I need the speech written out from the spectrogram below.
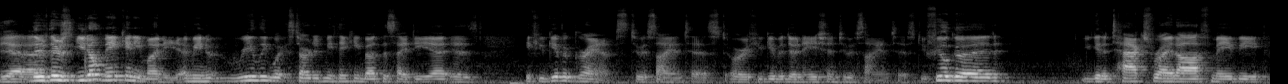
yeah, there, there's you don't make any money. I mean, really, what started me thinking about this idea is if you give a grant to a scientist or if you give a donation to a scientist, you feel good you get a tax write-off maybe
